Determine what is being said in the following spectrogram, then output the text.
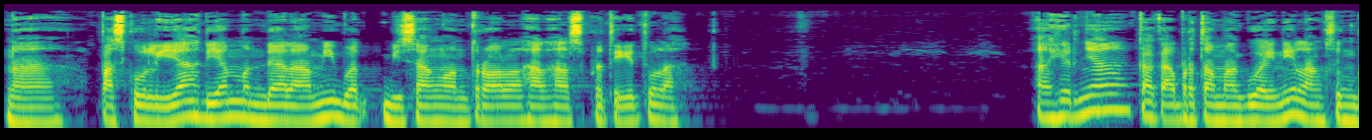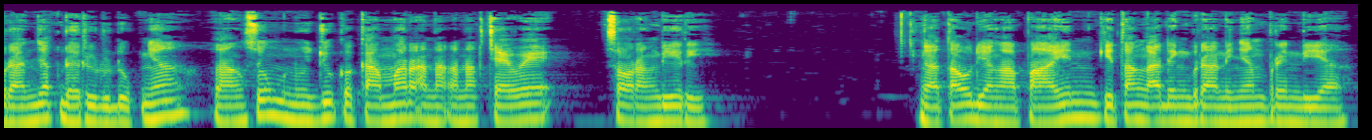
Nah, pas kuliah dia mendalami buat bisa ngontrol hal-hal seperti itulah. Akhirnya kakak pertama gue ini langsung beranjak dari duduknya, langsung menuju ke kamar anak-anak cewek seorang diri. Nggak tahu dia ngapain, kita nggak ada yang berani nyamperin dia.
